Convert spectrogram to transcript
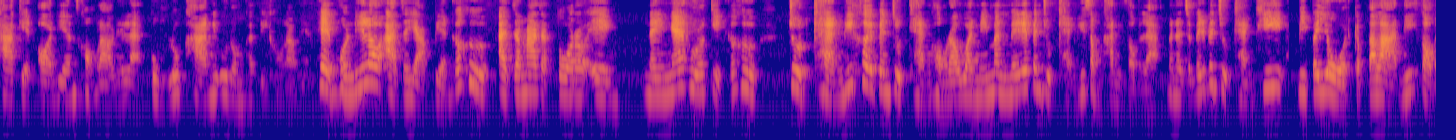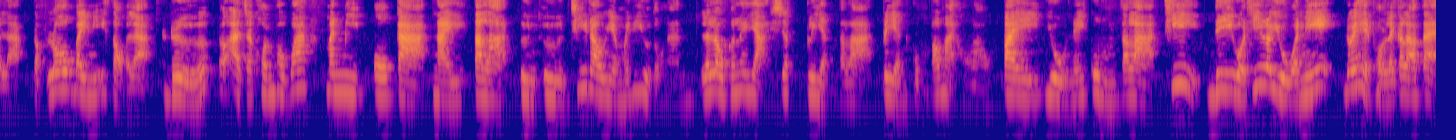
target audience ของเรานี่แหละกลุ่มลูกค้าในอุดมคติของเราเนี่ยเหตุผลที่เราอาจจะอยากเปลี่ยนก็คืออาจจะมาจากตัวเราเอง ในแง่ธุรกิจก็คือจุดแข็งที่เคยเป็นจุดแข็งของเราวันนี้ มันไม่ได้เป็นจุดแข็งที่สำคัญอีกต่อไปแล้ว มันอาจจะไม่ได้เป็นจุดแข็งที่มีประโยชน์กับตลาดนี้ต่อไปแล้วกับโลกใบนี้อีกต่อไปแล้วหรือเราอาจจะค้นพบว่ามันมีโอกาสในตลาดอื่น ๆ ที่เรายังไม่ได้อยู่ตรงนั้น แล้วเราก็เลยอยากที่จะเปลี่ยนตลาดเปลี่ยนกลุ่มเป้าหมายของเรา ไปอยู่ในกลุ่มตลาดที่ดีกว่าที่เราอยู่วันนี้ด้วยเหตุผลอะไรก็แล้วแต่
